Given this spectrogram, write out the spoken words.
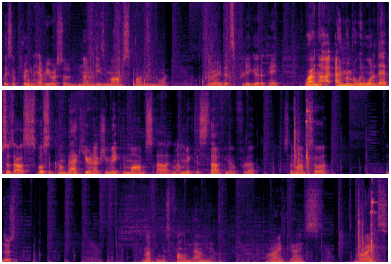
Place them freaking everywhere so none of these mobs spawn anymore. Alright, that's pretty good, okay. Wow, no, I, I, remember when one of the episodes I was supposed to come back here and actually make the mobs, uh, like, make this stuff, you know, for the, so the mobs, so, uh, there's, nothing has fallen down yet. Alright, guys. Alright.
